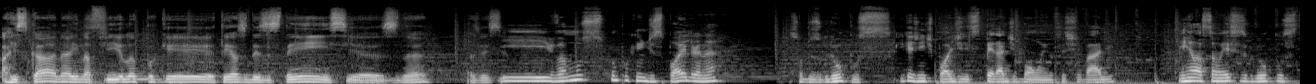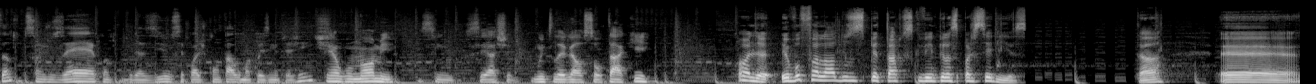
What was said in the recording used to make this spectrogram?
arriscar, né, ir na fila, porque tem as desistências, né? Às vezes. E vamos com um pouquinho de spoiler, né? Sobre os grupos. O que, que a gente pode esperar de bom aí no festival? Em relação a esses grupos, tanto de São José quanto do Brasil, você pode contar alguma coisinha pra gente? Tem algum nome, assim, que você acha muito legal soltar aqui? Olha, eu vou falar dos espetáculos que vêm pelas parcerias, tá? É,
